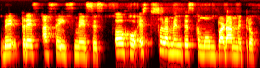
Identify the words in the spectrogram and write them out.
de tres a seis meses. Ojo, esto solamente es como un parámetro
